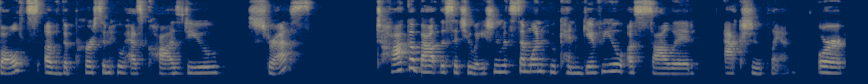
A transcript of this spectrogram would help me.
faults of the person who has caused you stress, talk about the situation with someone who can give you a solid action plan or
